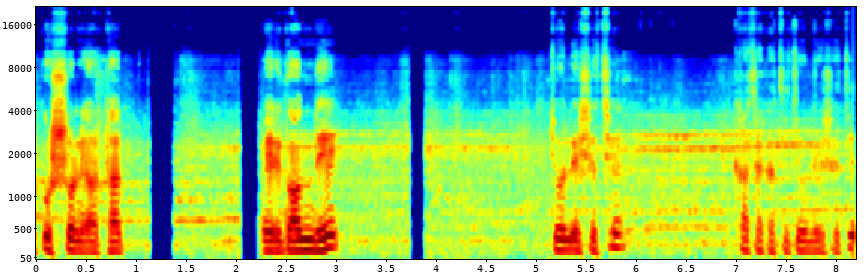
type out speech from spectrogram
আকর্ষণে, অর্থাৎ এর গন্ধে চলে এসেছে, কাছাকাছি চলে এসেছে।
